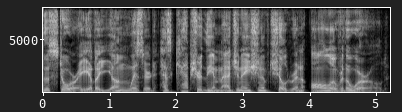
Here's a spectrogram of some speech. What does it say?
The story of a young wizard has captured the imagination of children all over the world.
